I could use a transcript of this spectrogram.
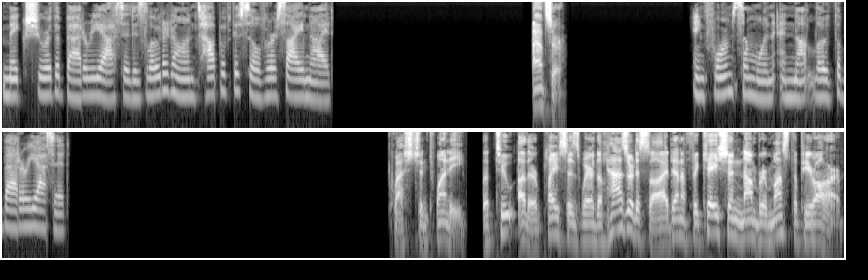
Make sure the battery acid is loaded on top of the silver cyanide. Answer. Inform someone and not load the battery acid. Question 20. The two other places where the hazardous identification number must appear are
